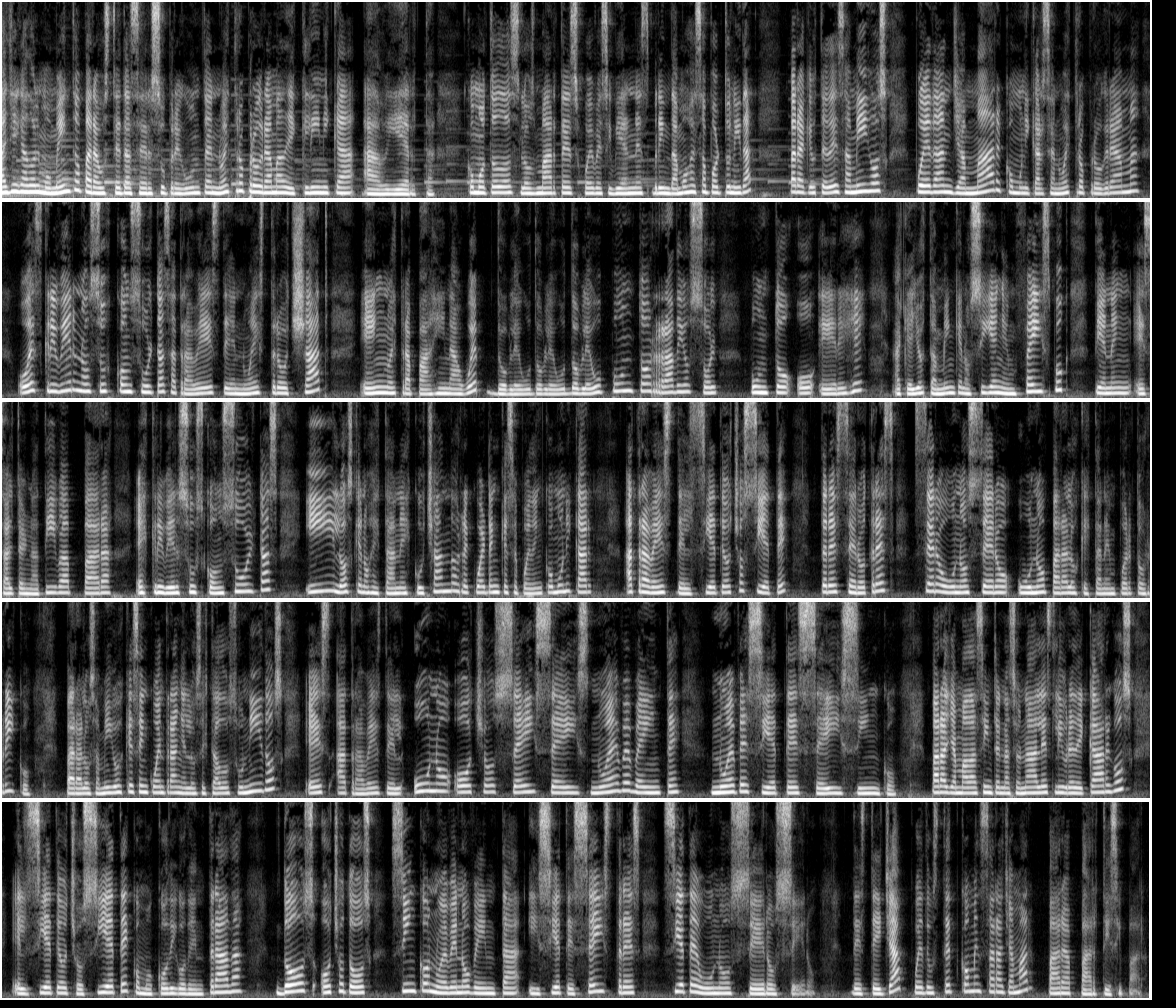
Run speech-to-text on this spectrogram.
Ha llegado el momento para usted hacer su pregunta en nuestro programa de clínica abierta. Como todos los martes, jueves y viernes, brindamos esa oportunidad para que ustedes amigos puedan llamar, comunicarse a nuestro programa o escribirnos sus consultas a través de nuestro chat en nuestra página web www.radiosol.com .org. Aquellos también que nos siguen en Facebook tienen esa alternativa para escribir sus consultas y los que nos están escuchando recuerden que se pueden comunicar a través del 787 303 0101 para los que están en Puerto Rico. Para los amigos que se encuentran en los Estados Unidos es a través del 1866 920 9765. Para llamadas internacionales libre de cargos, el 787 como código de entrada, 282-5990 y 763-7100. Desde ya puede usted comenzar a llamar para participar.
